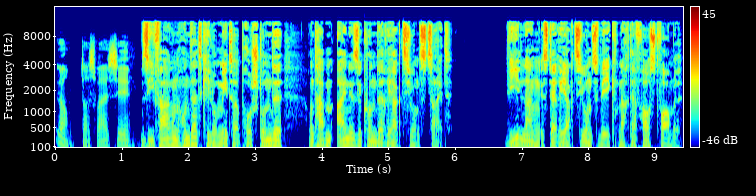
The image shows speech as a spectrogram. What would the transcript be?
Ja, das weiß sie. Sie fahren 100 Kilometer pro Stunde und haben eine Sekunde Reaktionszeit. Wie lang ist der Reaktionsweg nach der Faustformel?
